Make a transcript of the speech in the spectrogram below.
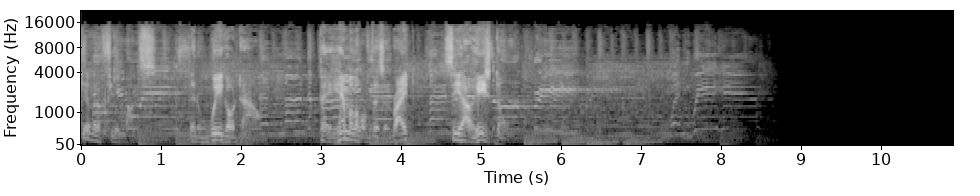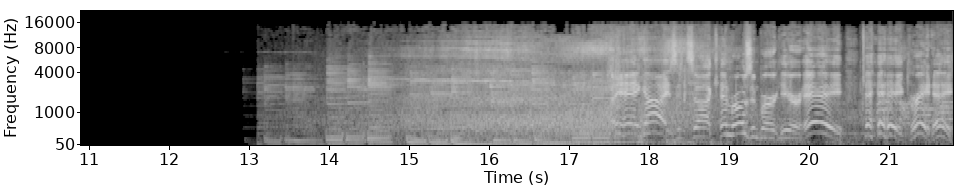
Give it a few months. Then we go down. Pay him a little visit, right? See how he's doing. Hey, hey, guys, it's uh, Ken Rosenberg here. Hey, hey, great, hey.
